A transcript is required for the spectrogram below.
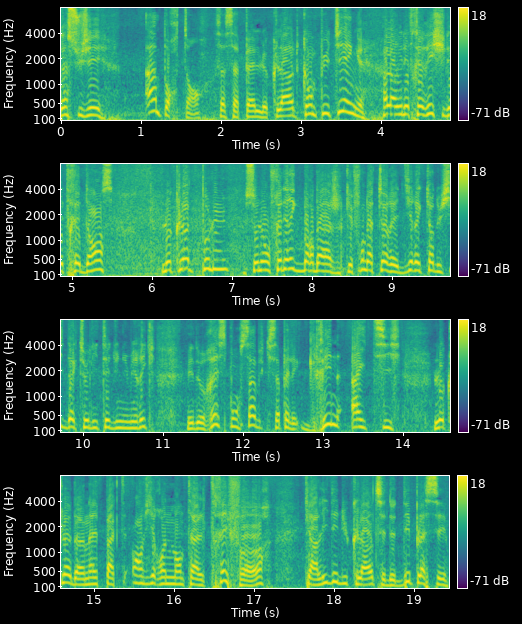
d'un sujet important, ça s'appelle le cloud computing. Alors il est très riche, il est très dense. Le cloud pollue, selon Frédéric Bordage, qui est fondateur et directeur du site d'actualité du numérique et de responsable qui s'appelle Green IT. Le cloud a un impact environnemental très fort, car l'idée du cloud, c'est de déplacer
